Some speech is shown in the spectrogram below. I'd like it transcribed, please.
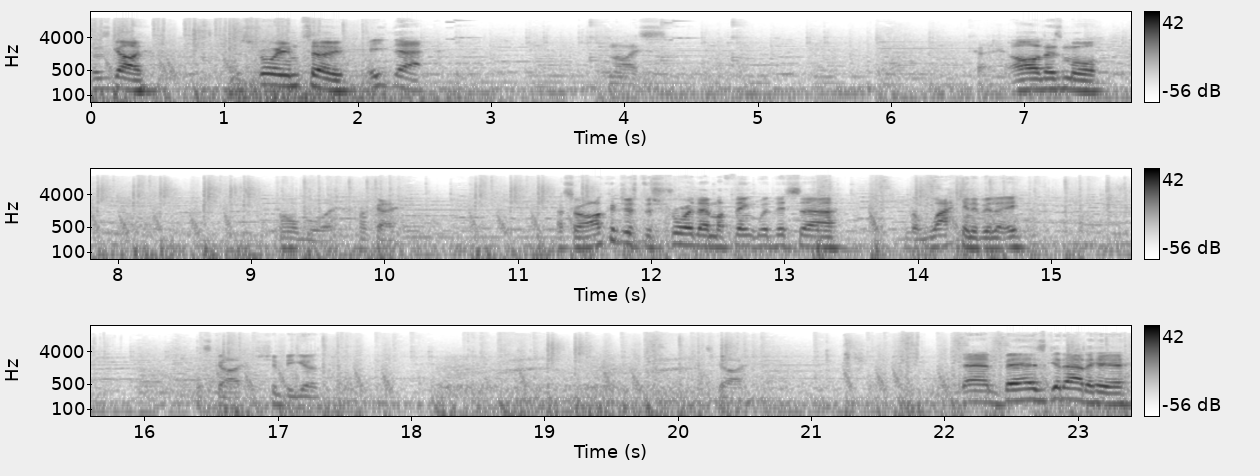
Let's go. Destroy him too. Eat that. Nice. Okay. Oh, there's more. Oh boy. Okay. That's alright. I could just destroy them, I think, with this, uh, the whacking ability. This guy. Should be good. Let's go. Damn, bears, get out of here.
